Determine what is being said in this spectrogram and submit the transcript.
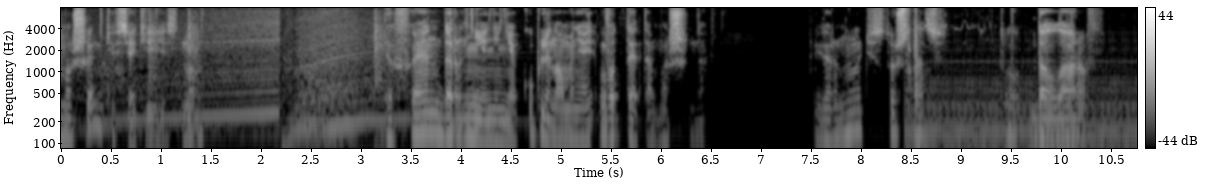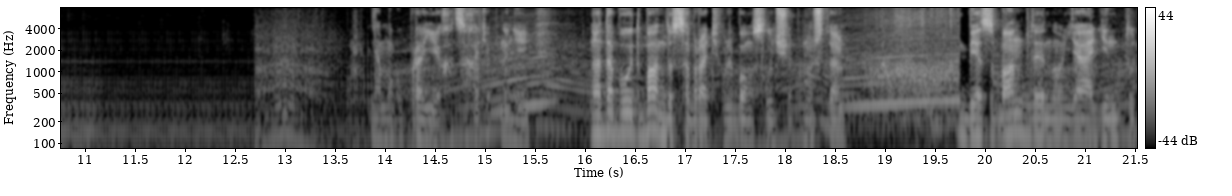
машинки всякие есть, но... Defender, не-не-не, куплена у меня вот эта машина. Вернуть 116 то- долларов. Я могу проехаться хотя бы на ней. Надо будет банду собрать в любом случае, потому что без банды, ну, я один тут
